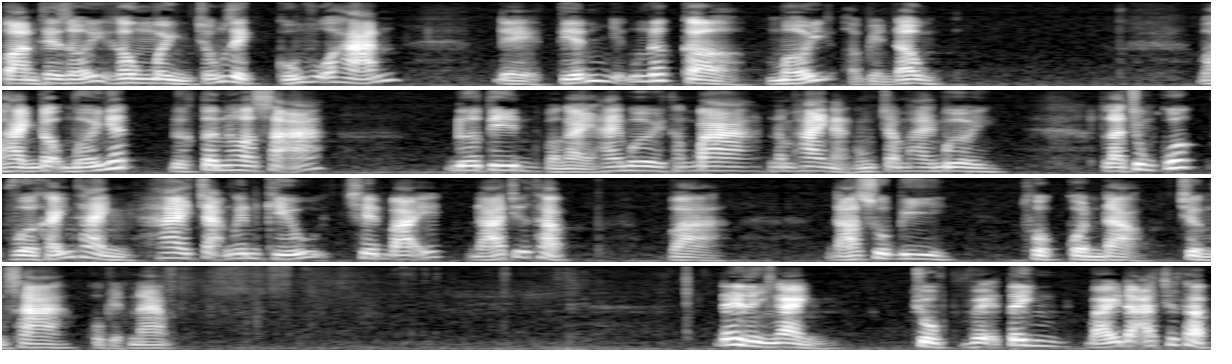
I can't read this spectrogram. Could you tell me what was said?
toàn thế giới gồng mình chống dịch cúm Vũ Hán để tiến những nước cờ mới ở Biển Đông. Và hành động mới nhất được Tân Hoa Xã đưa tin vào ngày 20 tháng 3 năm 2020 là Trung Quốc vừa khánh thành hai trạm nghiên cứu trên bãi đá chữ thập và đá Subi thuộc quần đảo Trường Sa của Việt Nam. Đây là hình ảnh chụp vệ tinh bãi đá chữ thập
